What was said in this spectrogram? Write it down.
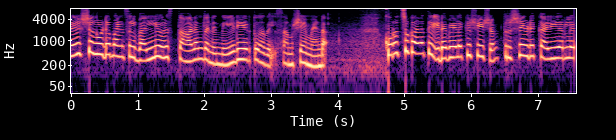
പ്രേക്ഷകരുടെ മനസ്സിൽ വലിയൊരു സ്ഥാനം തന്നെ നേടിയെടുത്തുന്നതിൽ സംശയം വേണ്ട. കുറച്ചു കാലത്തെ ഇടവേളയ്ക്ക് ശേഷം തൃഷയുടെ കരിയറിലെ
